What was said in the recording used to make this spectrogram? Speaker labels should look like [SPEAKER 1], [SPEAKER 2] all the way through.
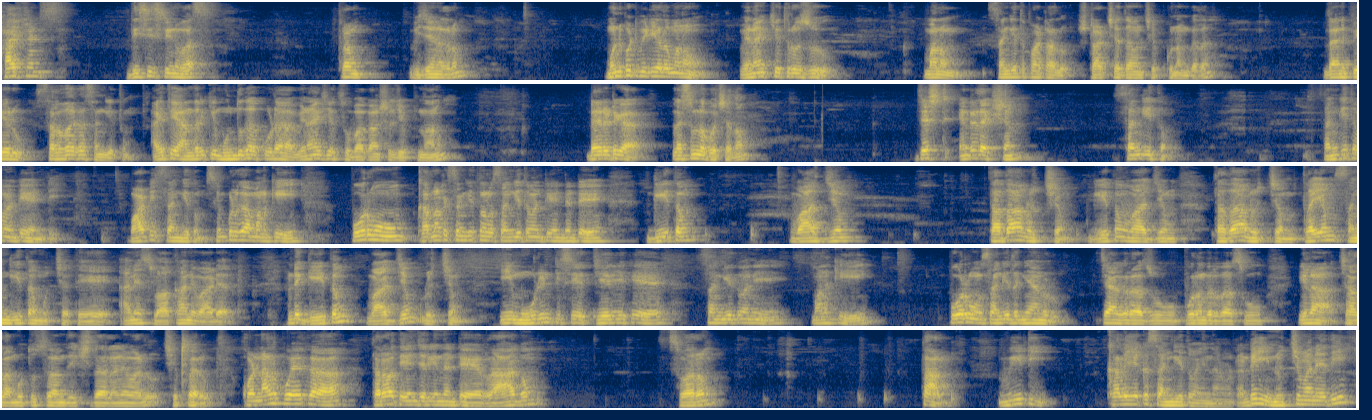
[SPEAKER 1] Hi friends this ఈ Srinivas from Vizianagaram మునుపటి వీడియోలో మనం వినాయక చవితి రోజు మనం సంగీత పాఠాలు స్టార్ట్ చేద్దామని చెప్పుకున్నాం కదా. దాని పేరు సరదాగా సంగీతం. అయితే అందరికీ ముందుగా కూడా వినాయక చవితి శుభాకాంక్షలు చెప్తున్నాను. డైరెక్ట్గా లెసన్లోకి వచ్చేద్దాం. జస్ట్ ఇంట్రడక్షన్ సంగీతం. సంగీతం అంటే ఏంటి? వాటి సంగీతం. సింపుల్గా మనకి పూర్వం కర్ణాటక సంగీతంలో సంగీతం అంటే ఏంటంటే గీతం వాద్యం తదా నృత్యం గీతం వాద్యం తదా నృత్యం త్రయం సంగీతం ఉచ్యతే అనే శ్లోకాన్ని వాడారు. అంటే గీతం వాద్యం నృత్యం ఈ మూడింటి చేరికే చేరియకే సంగీతం అని మనకి పూర్వం సంగీత జ్ఞానులు త్యాగరాజు పురంధరదాసు ఇలా చాలా ముత్తుస్వామి దీక్షితాలు అనేవాళ్ళు చెప్పారు. కొన్నాళ్ళు పోయాక తర్వాత ఏం జరిగిందంటే రాగం స్వరం తాళం వీటి కలయిక సంగీతం అయిందనమాట అంటే ఈ నృత్యం అనేది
